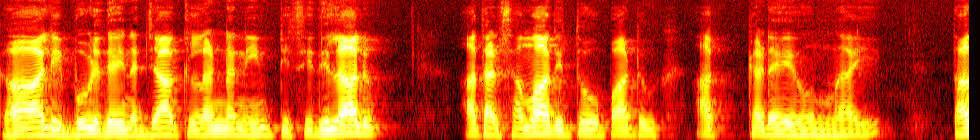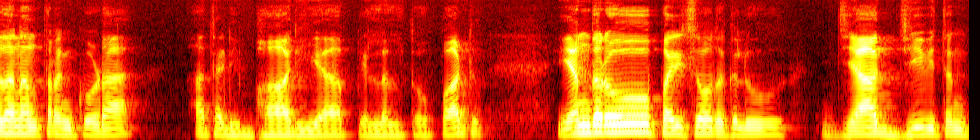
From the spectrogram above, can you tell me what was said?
కాలి బూడిదైన జాక్ లండన్ ఇంటి శిథిలాలు అతడి సమాధితో పాటు అక్కడే ఉన్నాయి. తదనంతరం కూడా అతడి భార్య పిల్లలతో పాటు ఎందరో పరిశోధకులు జాగ్ జీవితం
